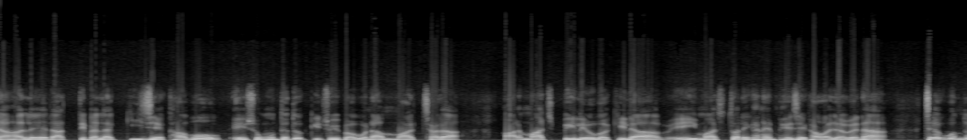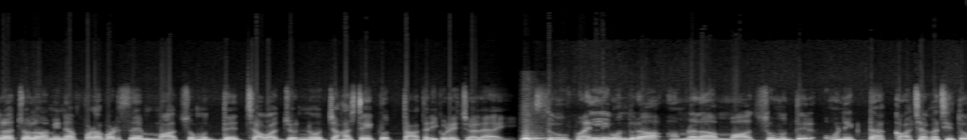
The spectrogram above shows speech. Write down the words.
না হলে রাত্রিবেলা কী যে খাব? এই সমুদ্রে তো কিছুই পাবো না, মাছ ছাড়া। আর মাছ পেলেও বা কি লাভ? এই মাছ তো আর এখানে ভেজে খাওয়া যাবে না। যাই বন্ধুরা, চলো আমি না ফটাফট সে মাছ সমুদ্রে যাওয়ার জন্য জাহাজটাকে একটু তাড়াতাড়ি করে চালাই। সো ফাইনালি বন্ধুরা, আমরা না মাছ সমুদ্রের অনেকটা কাছাকাছি তো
